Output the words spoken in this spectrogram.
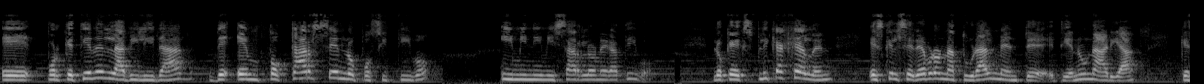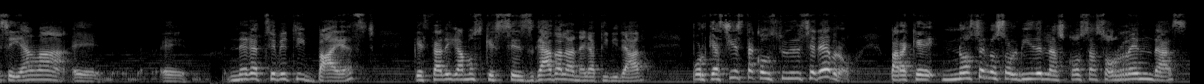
eh, porque tienen la habilidad de enfocarse en lo positivo y minimizar lo negativo. Lo que explica Helen es que el cerebro naturalmente tiene un área que se llama eh, eh, negativity biased, que está, digamos, que sesgado a la negatividad, porque así está construido el cerebro, para que no se nos olviden las cosas horrendas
